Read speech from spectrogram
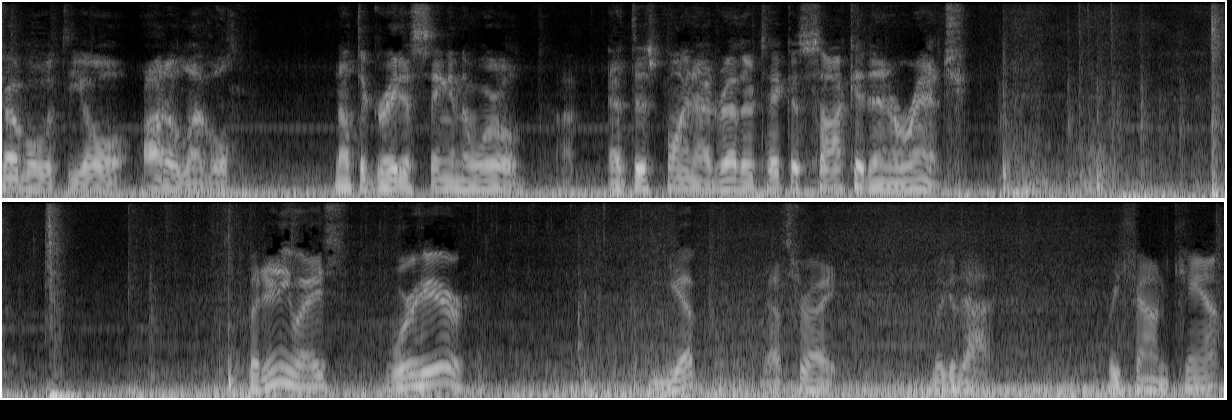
Trouble with the old auto level. Not the greatest thing in the world. At this point, I'd rather take a socket and a wrench. But anyways, we're here. Yep, that's right. Look at that. We found camp.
